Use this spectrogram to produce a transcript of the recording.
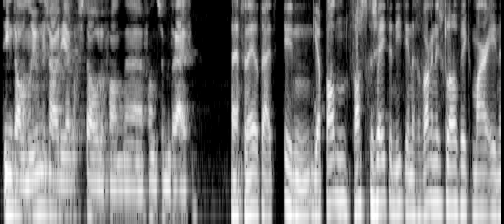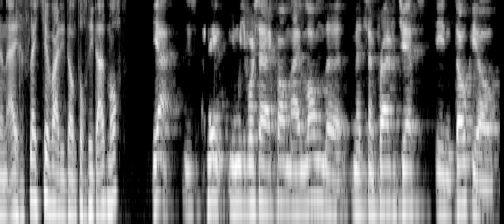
tientallen miljoenen zou hij hebben gestolen van, van zijn bedrijven. Hij heeft een hele tijd in Japan vastgezeten. Niet in een gevangenis, geloof ik, maar in een eigen flatje waar hij dan toch niet uit mocht. Ja, dus je moet je voorstellen, hij kwam, hij landde met zijn private jet in Tokio.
